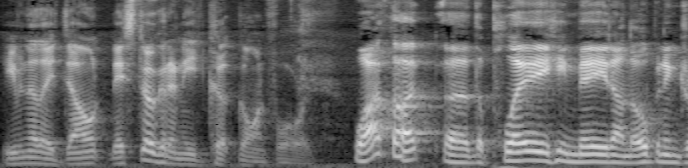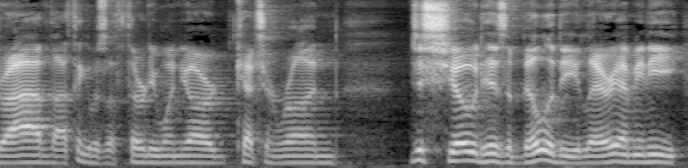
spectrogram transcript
even though they don't, they're still going to need Cook going forward. Well, I thought uh, the play he made on the opening drive, I think it was a 31 yard catch and run, just showed his ability, Larry. I mean, he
